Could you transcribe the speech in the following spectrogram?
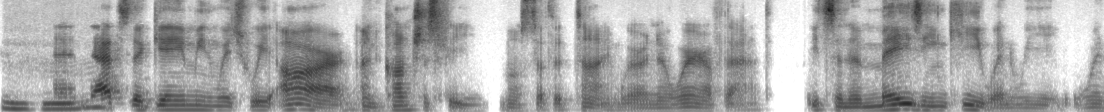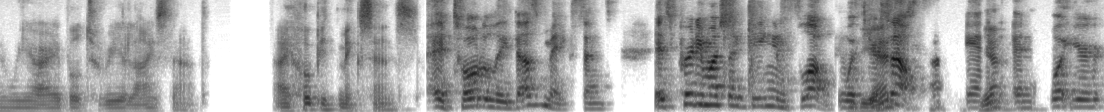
Mm-hmm. and that's the game in which we are unconsciously most of the time. We're unaware of that. It's an amazing key when we when we are able to realize that. I hope it makes sense. It totally does make sense it's pretty much like being in flow with yes. yourself and, yeah. and what you're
